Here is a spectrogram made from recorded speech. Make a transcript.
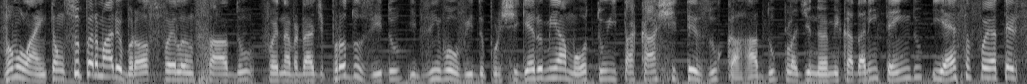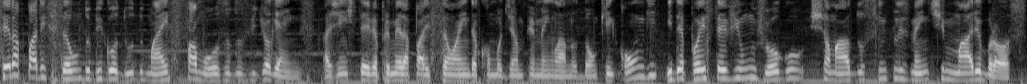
Vamos lá, então Super Mario Bros. foi lançado, foi na verdade produzido e desenvolvido por Shigeru Miyamoto e Takashi Tezuka, a dupla dinâmica da Nintendo, e essa foi a terceira aparição do bigodudo mais famoso dos videogames. A gente teve a primeira aparição ainda como Jumpman lá no Donkey Kong, e depois teve um jogo chamado simplesmente Mario Bros.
